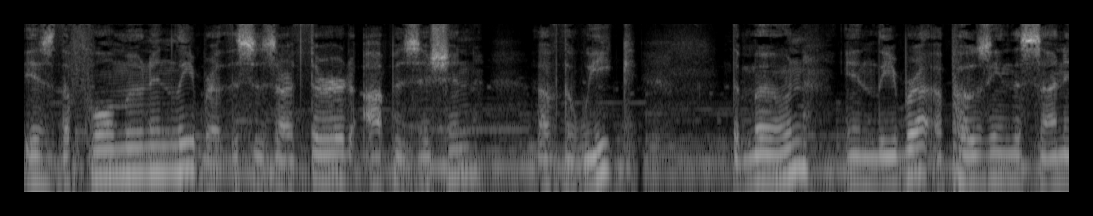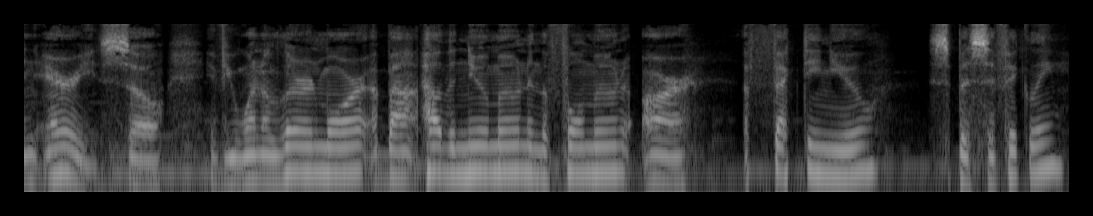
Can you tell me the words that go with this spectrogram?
is the full moon in Libra. This is our third opposition of the week. The moon in Libra opposing the sun in Aries. So, if you want to learn more about how the new moon and the full moon are affecting you specifically,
